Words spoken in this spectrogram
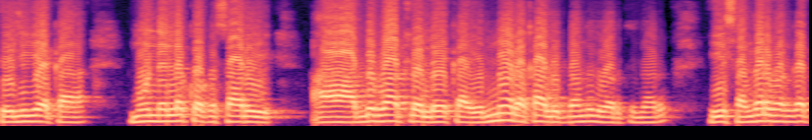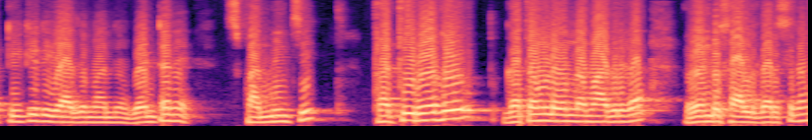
తెలియక మూడు నెలలకు ఒకసారి ఆ అందుబాటులో లేక ఎన్నో రకాల ఇబ్బందులు పడుతున్నారు. ఈ సందర్భంగా టీటీడీ యాజమాన్యం వెంటనే స్పందించి ప్రతిరోజు గతంలో ఉన్న మాదిరిగా రెండు సార్లు దర్శనం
